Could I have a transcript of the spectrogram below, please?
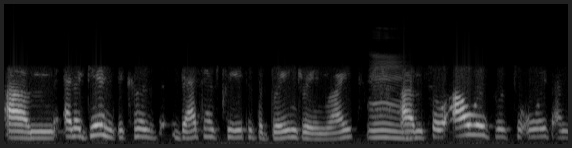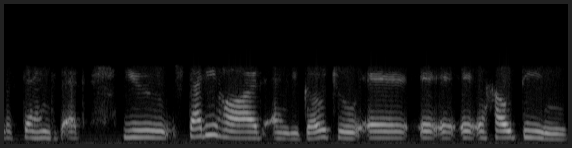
Um, and again, because that has created the brain drain, right? Mm. Um, so ours was to always understand that you study hard and you go to a, a, a, a Gauteng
